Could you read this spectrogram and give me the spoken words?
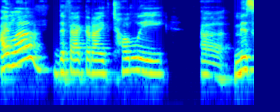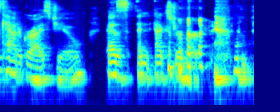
I love the fact that I totally uh, miscategorized you as an extrovert.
